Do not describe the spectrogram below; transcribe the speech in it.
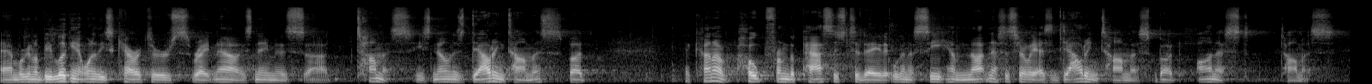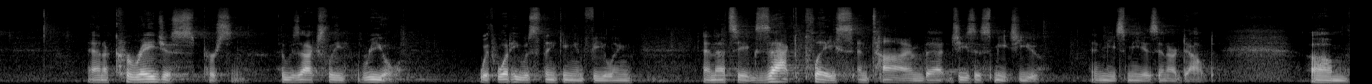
And we're going to be looking at one of these characters right now. His name is uh, Thomas. He's known as Doubting Thomas, but I kind of hope from the passage today that we're going to see him not necessarily as doubting Thomas, but honest Thomas, and a courageous person who was actually real with what he was thinking and feeling. And that's the exact place and time that Jesus meets you and meets me is in our doubt. Um,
